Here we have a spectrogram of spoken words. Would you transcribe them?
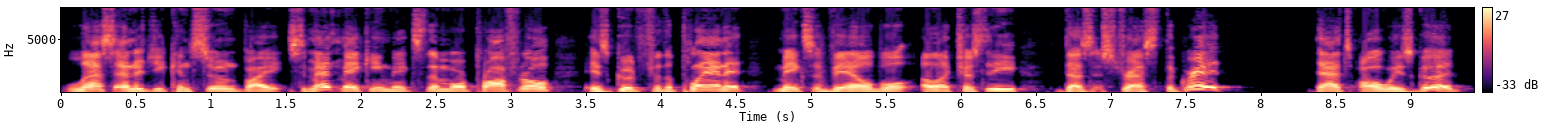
Less energy consumed by cement making makes them more profitable, is good for the planet, makes available electricity, doesn't stress the grid. That's always good.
